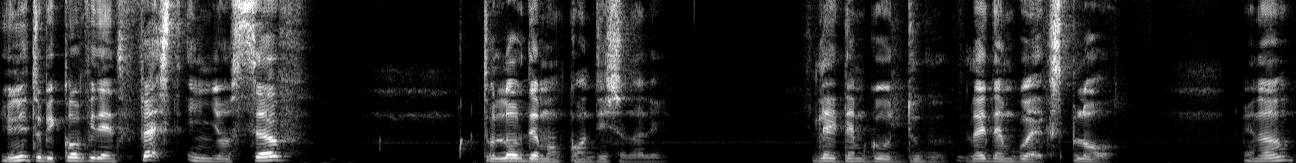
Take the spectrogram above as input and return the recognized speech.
You need to be confident first in yourself to love them unconditionally. Let them go do. Let them go explore. You know.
